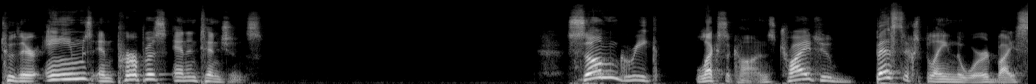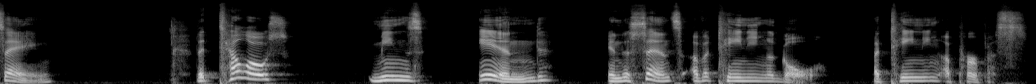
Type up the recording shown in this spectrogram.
to their aims and purpose and intentions. Some Greek lexicons try to best explain the word by saying that telos means end in the sense of attaining a goal, attaining a purpose.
